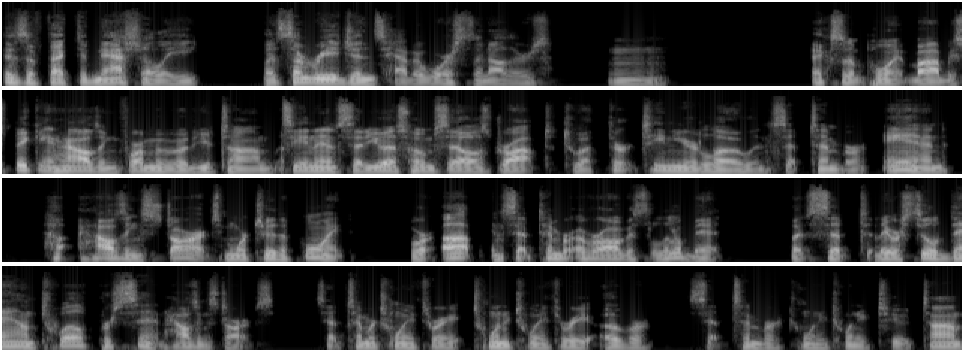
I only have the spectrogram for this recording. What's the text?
is affected nationally, but some regions have it worse than others. Mm. Excellent point, Bobby. Speaking of housing, before I move over to you, Tom, CNN said U.S. home sales dropped to a 13 year low in September and h- housing starts, more to the point, were up in September over August a little bit, but sept- they were still down 12% housing starts September 23, 2023 over September 2022. Tom,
